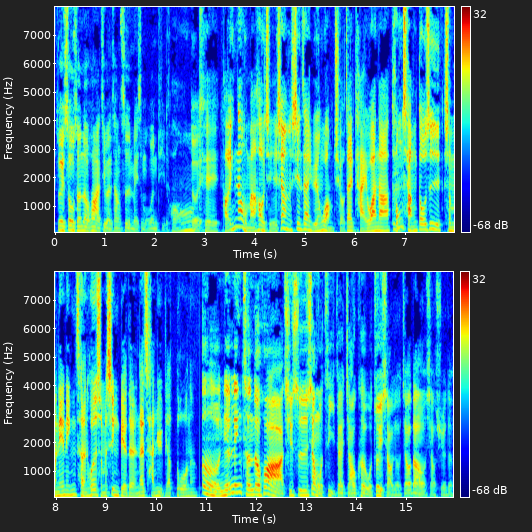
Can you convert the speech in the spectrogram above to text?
所以瘦身的话，基本上是没什么问题的。哦，对，OK，好，诶，那我蛮好奇，像现在圆网球在台湾啊，通常都是什么年龄层或者什么性别的人在参与比较多呢？呃，年龄层的话，其实像我自己在教课，我最小有教到小学的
